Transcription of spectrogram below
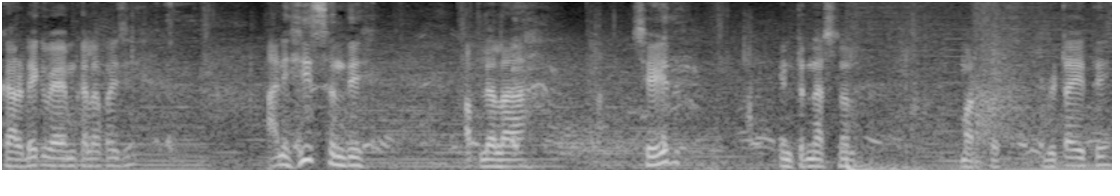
कार्डिक व्यायाम केला पाहिजे. आणि हीच संधी आपल्याला शहीद इंटरनॅशनल मार्फत विटा येते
